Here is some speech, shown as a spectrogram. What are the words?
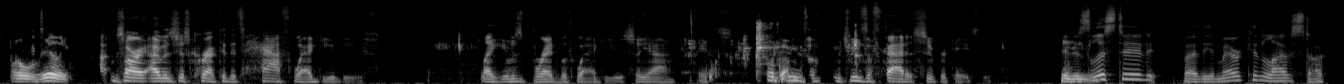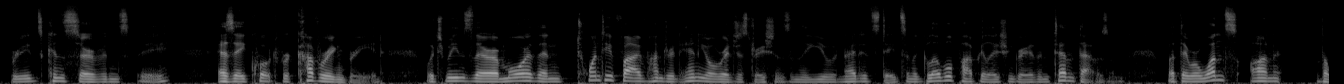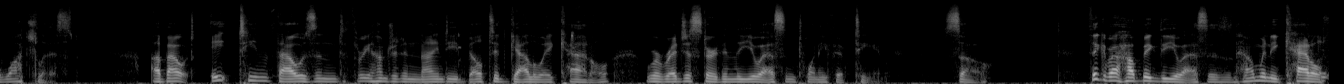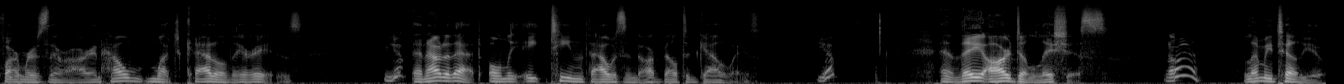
Oh, It's- really? I'm sorry, I was just corrected. It's half wagyu beef. Like it was bred with wagyu, so yeah, it's which Okay. means the, which means the fat is super tasty. It is Mhm. listed by the American Livestock Breeds Conservancy as a quote recovering breed, which means there are more than 2,500 annual registrations in the United States and a global population greater than 10,000. But they were once on the watch list. About 18,390 belted Galloway cattle were registered in the U.S. in 2015. So, think about how big the U.S. is and how many cattle farmers there are and how much cattle there is. Yep. And out of that, only 18,000 are belted Galloways. Yep. And they are delicious. Oh yeah. Let me tell you.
